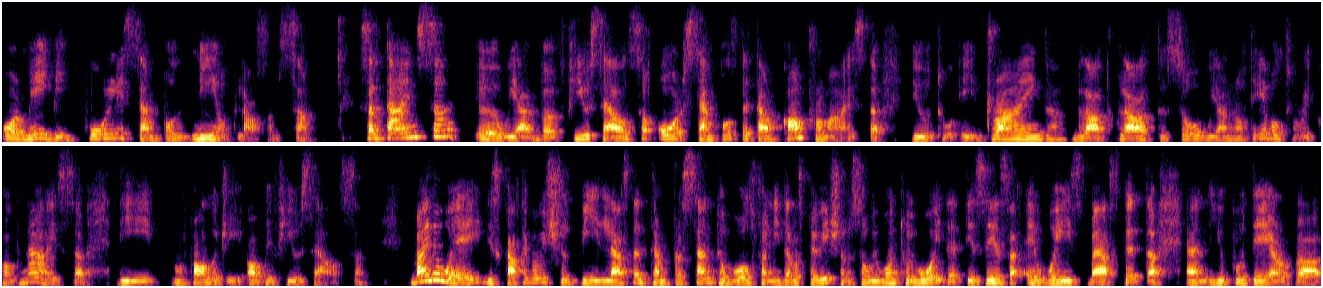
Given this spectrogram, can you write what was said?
or maybe fully sampled neoplasms. Sometimes uh, we have a few cells or samples that are compromised due to a drying blood clot, so we are not able to recognize the morphology of the few cells. By the way, this category should be less than 10% of all needle aspiration. So we want to avoid that this is a waste basket and you put there uh,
